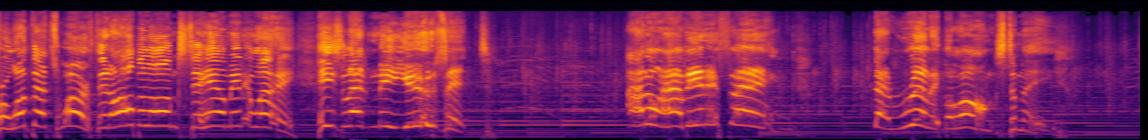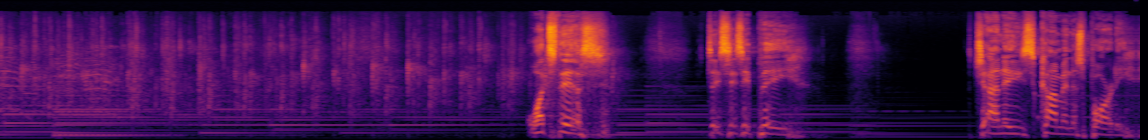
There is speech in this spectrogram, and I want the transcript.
for what that's worth. It all belongs to Him anyway. He's letting me use it. I don't have anything that really belongs to me. Watch this TCCP, the Chinese Communist Party,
